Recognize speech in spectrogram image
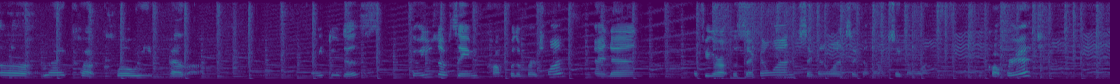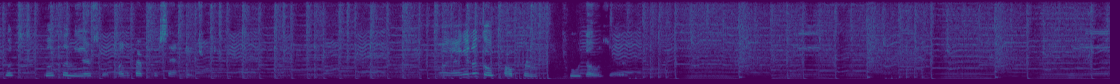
uh, like uh, Chloe Bella. Can we do this? Can we use the same comp for the first one? And then I figure out the second one, second one, second one, second one. Copper it. What's what's the leader skill? 25% HP. Oh, I'm gonna go copper bulldozer. Hmm. Hmm.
